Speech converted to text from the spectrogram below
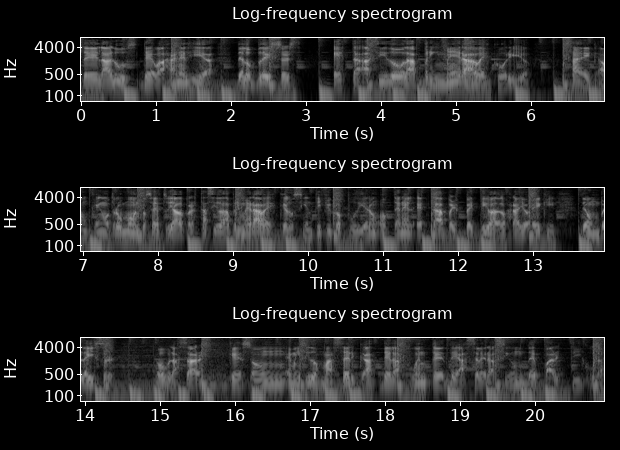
de la luz de baja energía de los Blazers, esta ha sido la primera vez, Corillo, aunque en otros momentos se ha estudiado, pero esta ha sido la primera vez que los científicos pudieron obtener esta perspectiva de los rayos X de un blazer o blazar, que son emitidos más cerca de la fuente de aceleración de partículas.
